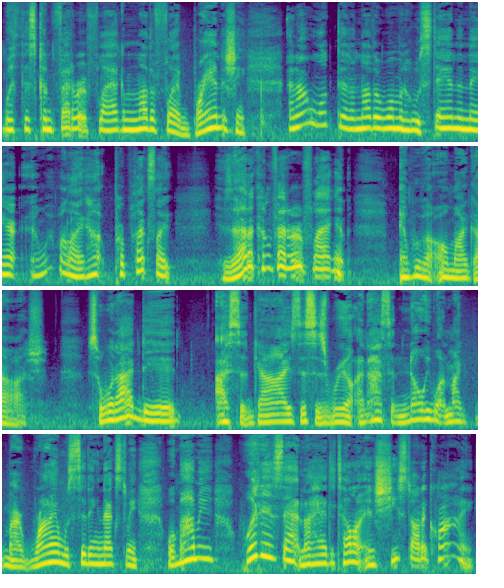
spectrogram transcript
with this Confederate flag and another flag brandishing. And I looked at another woman who was standing there, and we were like perplexed, like, is that a Confederate flag? And, and we were, oh my gosh. So what I did I said, guys, this is real. And I said, no, he wasn't. My, my Ryan was sitting next to me. Well, mommy, what is that? And I had to tell her. And she started crying.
